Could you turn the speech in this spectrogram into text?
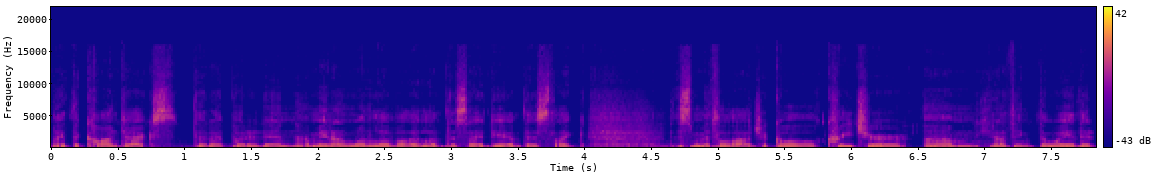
like the context that I put it in. I mean, on one level, I love this idea of this like this mythological creature. Um, you know, I think the way that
